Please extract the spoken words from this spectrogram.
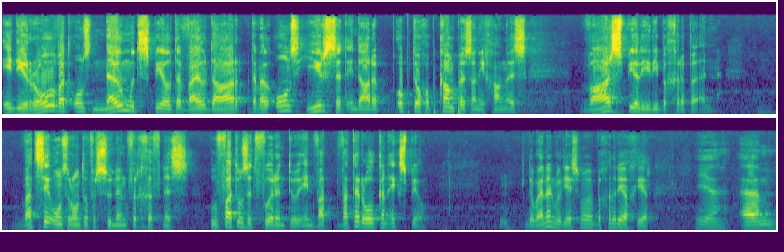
en die rol wat ons nou moet speel terwyl daar terwyl ons hier sit en daar 'n optog op kampus aan die gang is. Waar speel hierdie begrippe in? Wat sê ons rondom versoening, vergifnis? Hoe vat ons dit vorentoe en wat watter rol kan ek speel? Llewellyn, wil jy sommer begin reageer? Ja, ehm um,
